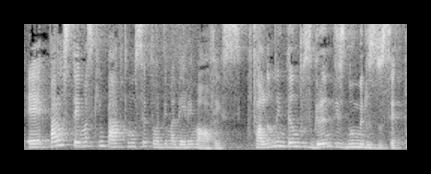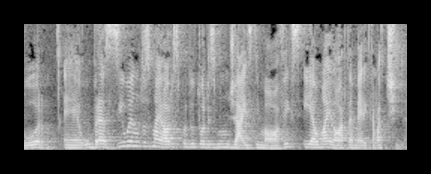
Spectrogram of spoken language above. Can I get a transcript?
é, para os temas que impactam o setor de madeira e móveis. Falando então dos grandes números do setor, é, o Brasil é um dos maiores produtores mundiais de móveis e é o maior da América Latina.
